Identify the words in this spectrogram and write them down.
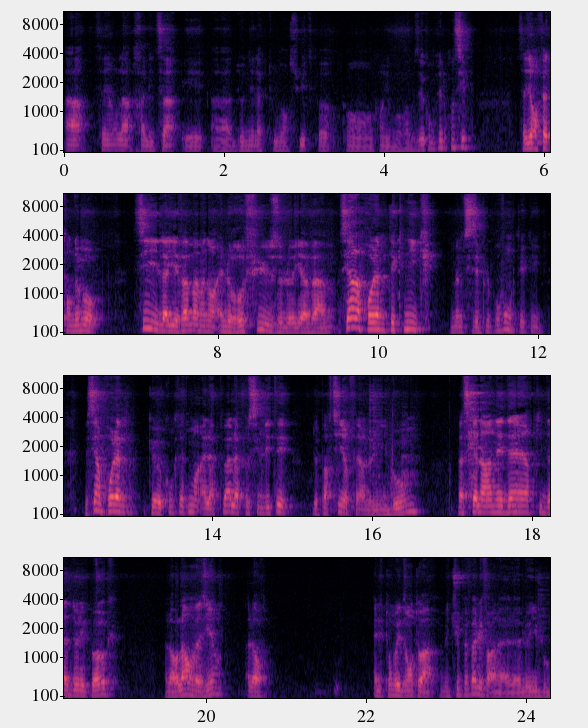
à faire la Khalitza et à donner l'acte ensuite quand, quand, il mourra. Vous avez compris le principe? C'est-à-dire en fait, en deux mots, si la Yavama, maintenant, elle refuse le Yavam, s'il y a un problème technique, même si c'est plus profond que technique, mais a un problème que, concrètement, elle n'a pas la possibilité de partir faire le Yiboum, parce qu'elle a un éder qui date de l'époque, alors là, on va dire, alors, elle est tombée devant toi, mais tu ne peux pas lui faire le, le, Yiboum.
